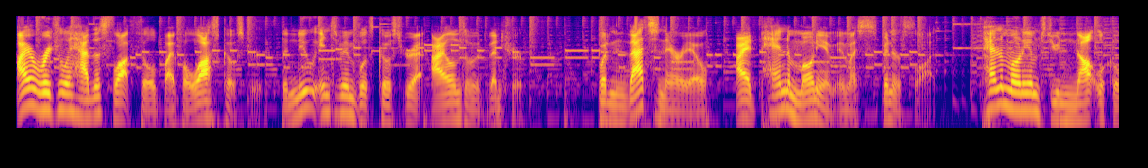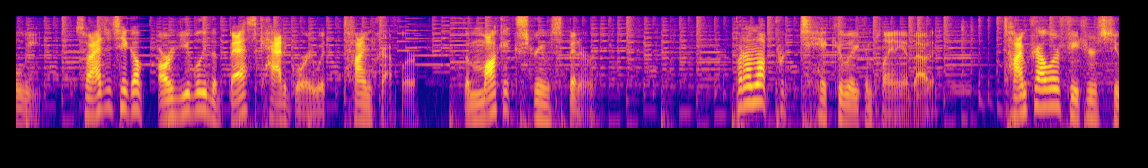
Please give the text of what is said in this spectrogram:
I originally had this slot filled by Velocicoaster, the new Intamin Blitz coaster at Islands of Adventure. But in that scenario, I had Pandemonium in my spinner slot. Pandemoniums do not look elite, so I had to take up arguably the best category with Time Traveler, the Mack Extreme Spinner. But I'm not particularly complaining about it. Time Traveler features two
